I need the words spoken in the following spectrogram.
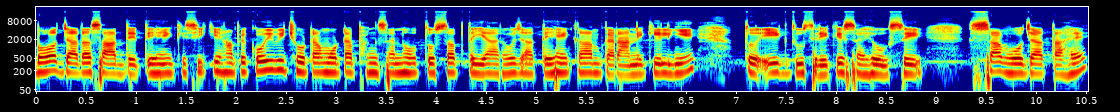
बहुत ज़्यादा साथ देते हैं। किसी के यहाँ पे कोई भी छोटा मोटा फ़ंक्शन हो तो सब तैयार हो जाते हैं काम कराने के लिए। तो एक दूसरे के सहयोग से सब हो जाता है।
